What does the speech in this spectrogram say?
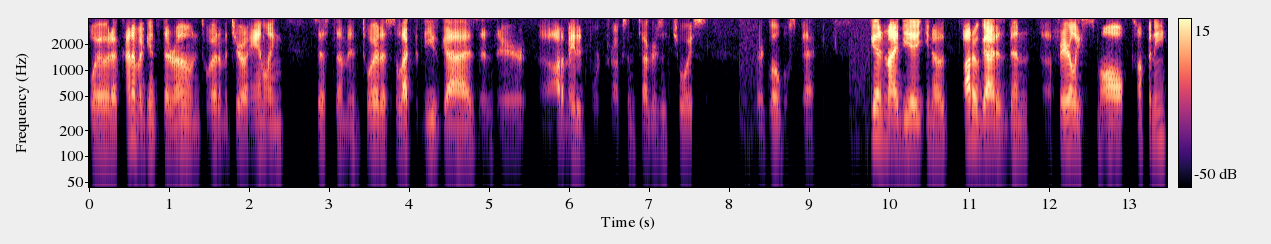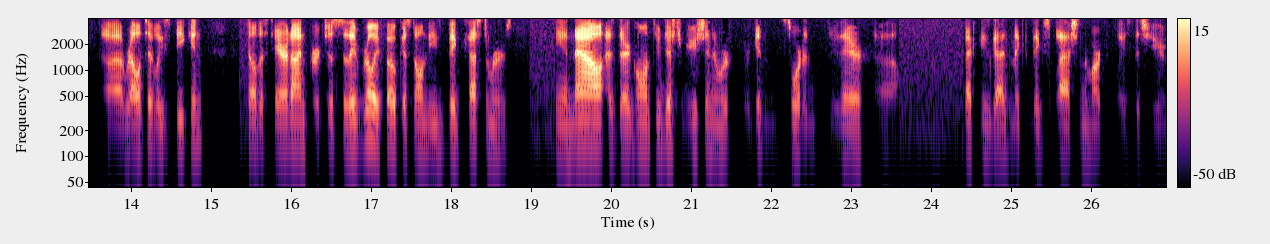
Toyota, kind of against their own Toyota material handling system. And Toyota selected these guys as their uh, automated fork trucks and tuggers of choice their global spec. Get an idea, you know, AutoGuide has been a fairly small company, uh, relatively speaking, until this Teradyne purchase. So they've really focused on these big customers. And now, as they're going through distribution and we're, we're getting sorted through there, uh, expect these guys to make a big splash in the marketplace this year.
